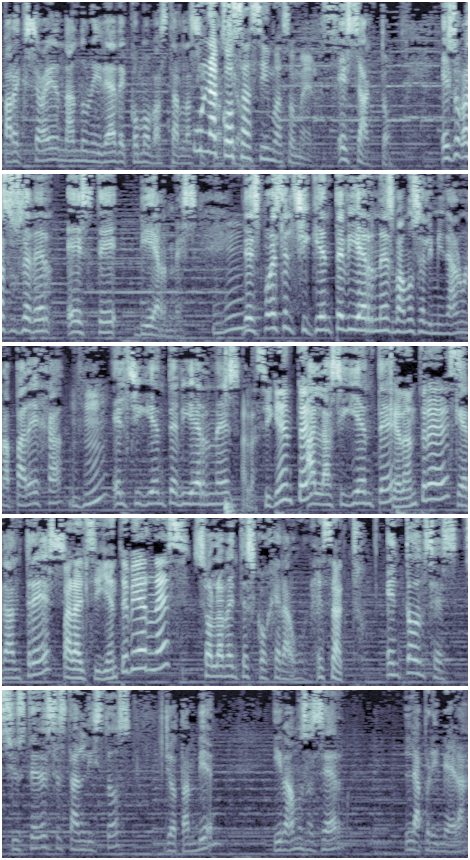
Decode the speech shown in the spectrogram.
para que se vayan dando una idea de cómo va a estar la Una situación. cosa así más o menos. Exacto. Eso va a suceder este viernes. Después, el siguiente viernes, vamos a eliminar una pareja. El siguiente viernes, A la siguiente, a la siguiente, quedan tres. quedan tres. Para el siguiente viernes, Solamente escoger a una. exacto. Entonces, si ustedes están listos, yo también. Y vamos a hacer la primera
